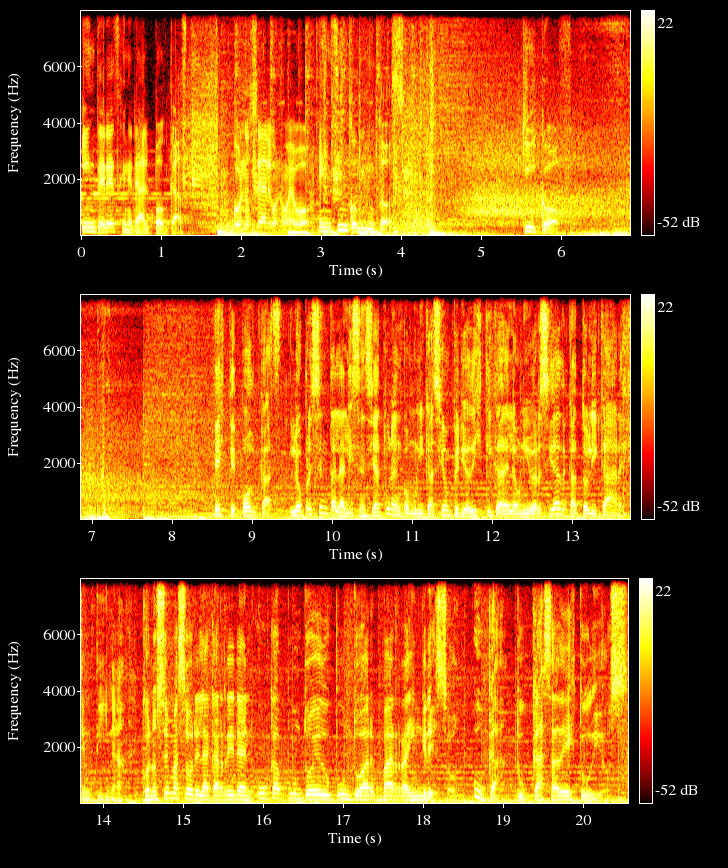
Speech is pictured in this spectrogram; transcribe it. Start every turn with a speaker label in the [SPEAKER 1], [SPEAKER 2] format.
[SPEAKER 1] Interés General Podcast. Conoce algo nuevo en 5 minutos. Kick Off.
[SPEAKER 2] Este podcast lo presenta la licenciatura en Comunicación Periodística de la Universidad Católica Argentina. Conoce más sobre la carrera en uca.edu.ar barra ingreso. UCA, tu casa de estudios.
